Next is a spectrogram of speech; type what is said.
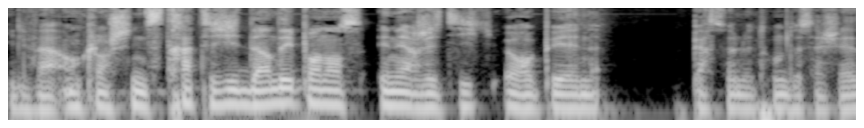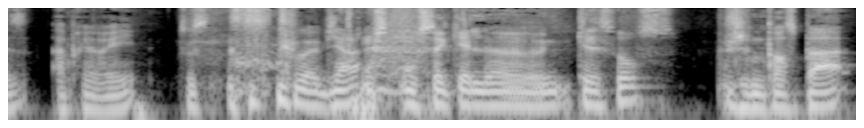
il va enclencher une stratégie d'indépendance énergétique européenne. Personne ne tombe de sa chaise, a priori. Tout, tout va bien. On, sait quelle, euh, quelle source? Je ne pense pas,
